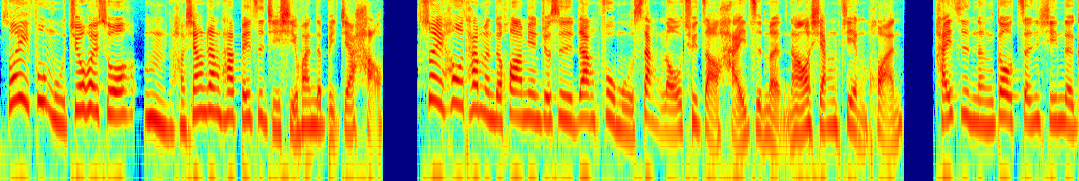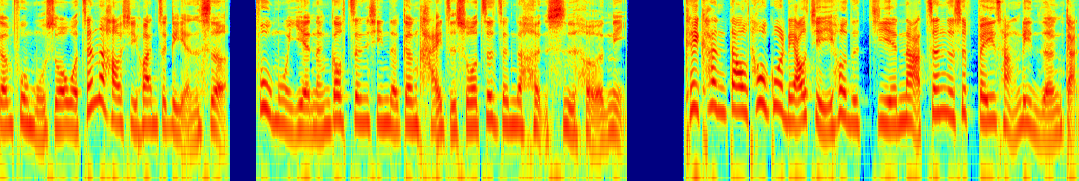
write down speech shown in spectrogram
所以父母就会说：“嗯，好像让他背自己喜欢的比较好。”最后，他们的画面就是让父母上楼去找孩子们，然后相见欢。孩子能够真心的跟父母说：“我真的好喜欢这个颜色。”父母也能够真心的跟孩子说：“这真的很适合你。”可以看到，透过了解以后的接纳，真的是非常令人感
